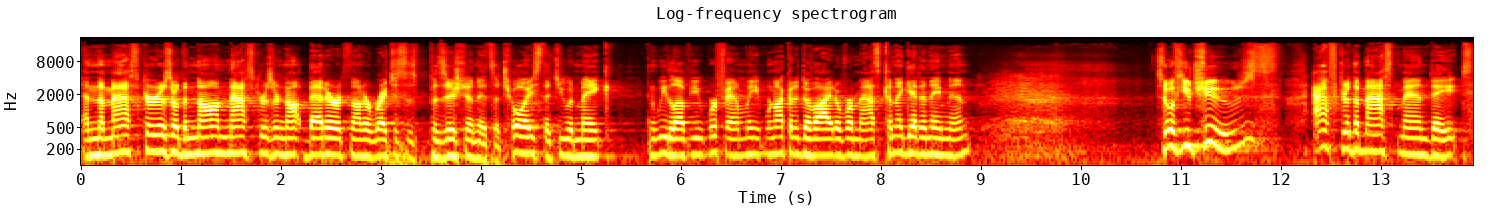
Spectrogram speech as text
And the maskers or the non-maskers are not better. It's not a righteous position. It's a choice that you would make and we love you. We're family. We're not going to divide over mask. Can I get an amen? amen? So if you choose after the mask mandate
